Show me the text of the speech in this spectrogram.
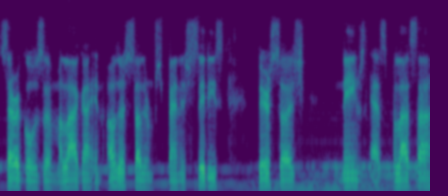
Saragossa, Malaga, and other southern Spanish cities bear such names as Plaza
